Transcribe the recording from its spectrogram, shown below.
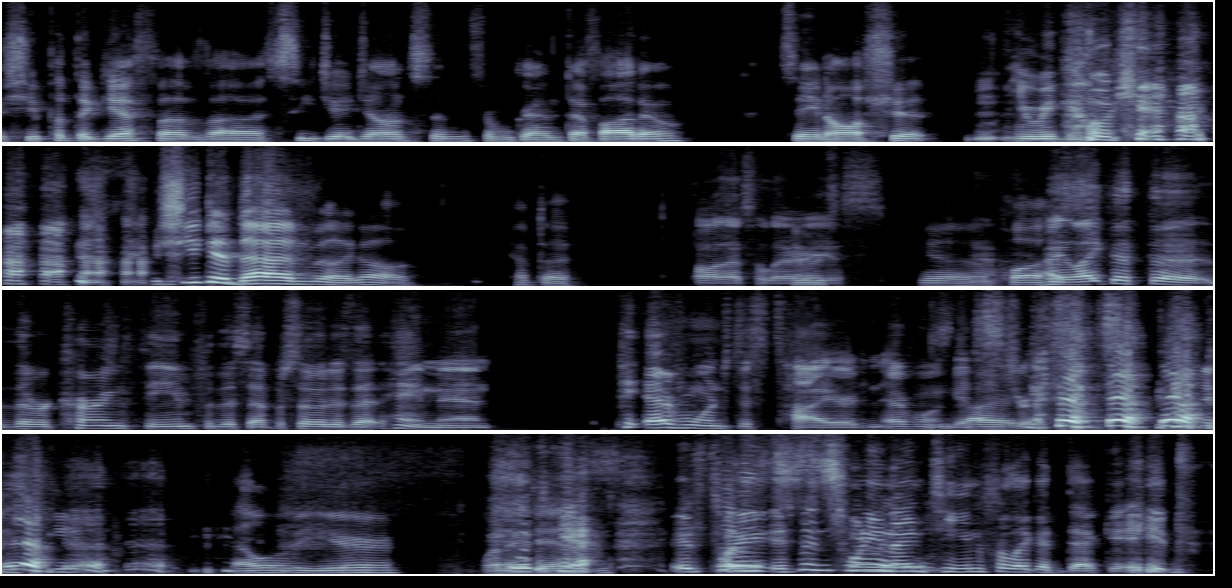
if she put the gif of uh, C.J. Johnson from Grand Theft Auto saying all shit, Mm, Here we go again. if she did that, and be like, oh, have to, oh, that's hilarious. yeah, applause. I like that the the recurring theme for this episode is that hey man, everyone's just tired and everyone gets Tired. stressed. hell of a year when it yeah, ends. it's twenty. it's It's been so- 2019 for like a decade.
